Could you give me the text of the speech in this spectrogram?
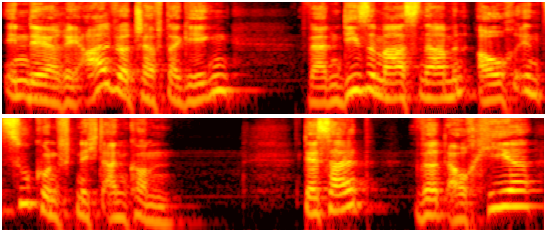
In der Realwirtschaft dagegen werden diese Maßnahmen auch in Zukunft nicht ankommen. Deshalb wird auch hier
